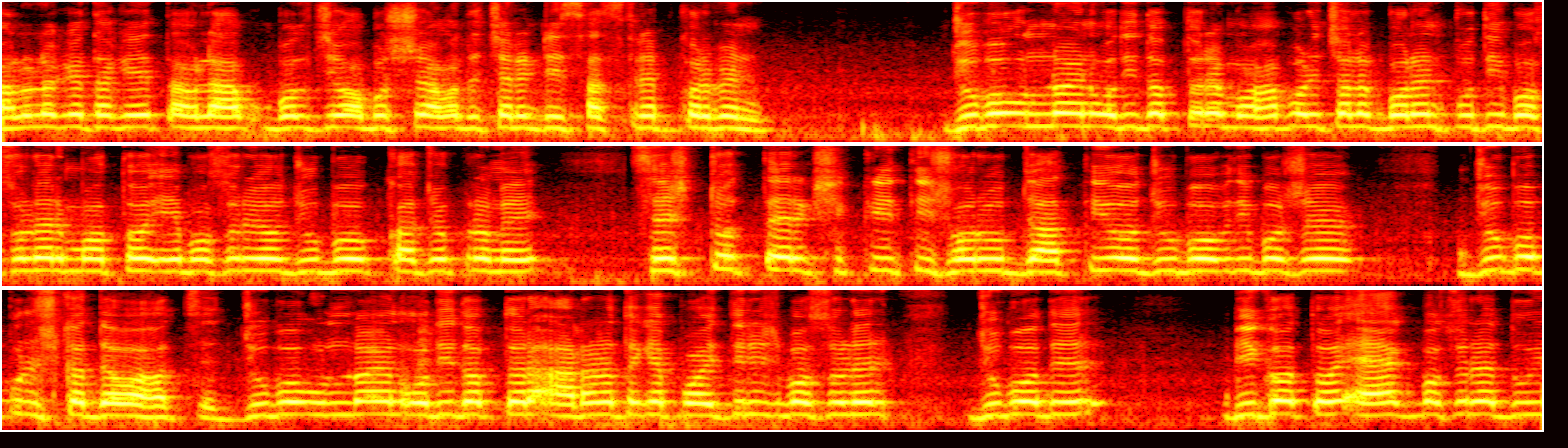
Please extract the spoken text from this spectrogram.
ভালো লাগে থাকে, তাহলে বলছি অবশ্যই আমাদের চ্যানেলটি সাবস্ক্রাইব করবেন। যুব উন্নয়ন অধিদপ্তরের মহাপরিচালক বলেন, প্রতি বছরের মতো এবছরেও যুব কার্যক্রমে শ্রেষ্ঠত্বের স্বীকৃতি স্বরূপ জাতীয় যুব দিবসে যুব পুরস্কার দেওয়া হচ্ছে। যুব উন্নয়ন অধিদপ্তর আঠারো থেকে পঁয়ত্রিশ বছরের যুবদের বিগত এক বছরে দুই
